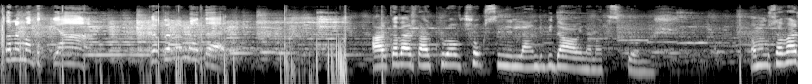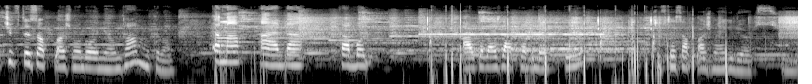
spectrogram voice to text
Kazanamadık ya. Kazanamadık. Arkadaşlar Kurov çok sinirlendi. Bir daha oynamak istiyormuş. Ama bu sefer çift hesaplaşmada oynayalım tamam mı Kurov? Tamam Arda. Kabul. Arkadaşlar kabul etti. Çift hesaplaşmaya gidiyoruz şimdi.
